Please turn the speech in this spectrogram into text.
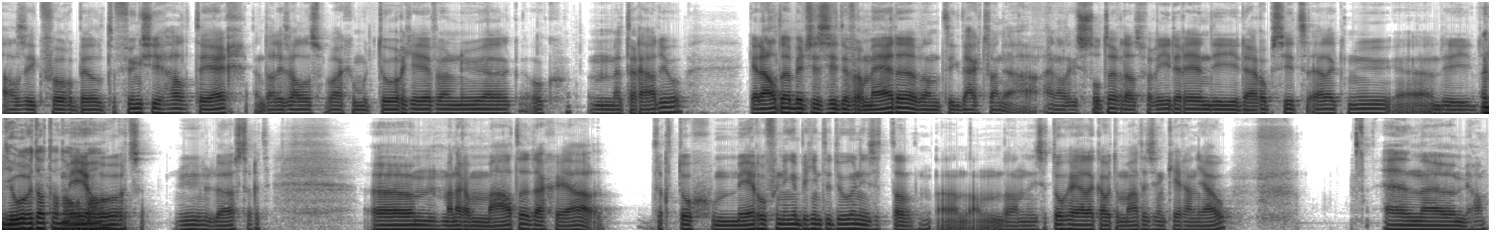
Als ik bijvoorbeeld de functie had, TR, en dat is alles wat je moet doorgeven nu eigenlijk ook met de radio. Ik heb dat altijd een beetje zitten vermijden, want ik dacht van, ja, en als je stotter, dat is voor iedereen die daarop zit eigenlijk nu, eh, die, die, En die horen dat dan mee allemaal? hoort, nu luistert. Ehm, maar naarmate dat je ja, er toch meer oefeningen begint te doen, is het dan, dan, dan is het toch eigenlijk automatisch een keer aan jou. En ehm, ja,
